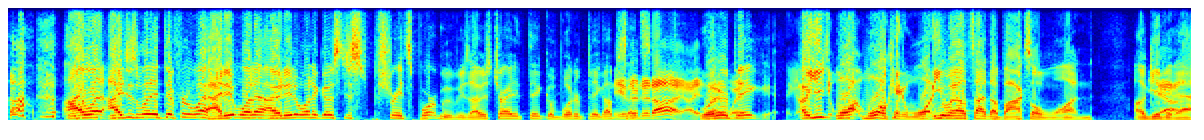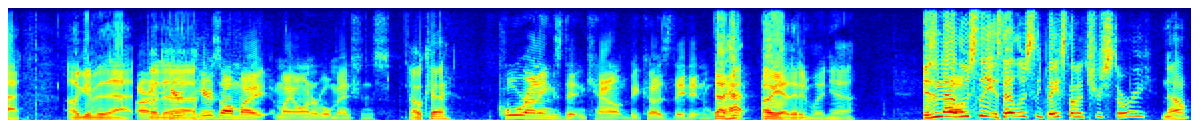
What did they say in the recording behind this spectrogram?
now? I went. I just went a different way. I didn't want to. I didn't want to go just straight sport movies. I was trying to think of what are big upsets. Neither did I. I What I are went- big? Are you? What, well, okay. What you went outside the box on one. I'll give Yeah. you that. I'll give you that. All right, but here- uh, here's all my my honorable mentions. okay. Cool Runnings didn't count because they didn't. That win. ha- Oh yeah, they didn't win. Yeah. Isn't that Uh, loosely? Is that loosely based on a true story? No.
